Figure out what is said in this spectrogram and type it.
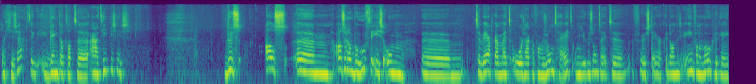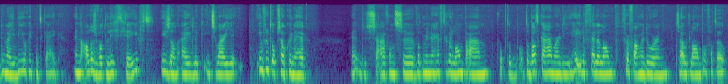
wat je zegt. Ik, ik denk dat dat eh, atypisch is. Dus als, ehm, als er een behoefte is om ehm, te werken met oorzaken van gezondheid, om je gezondheid te versterken, dan is een van de mogelijkheden naar je bioritme te kijken. En alles wat licht geeft, is dan eigenlijk iets waar je invloed op zou kunnen hebben. Dus 's avonds eh, wat minder heftige lampen aan. Op de, op de badkamer die hele felle lamp vervangen door een zoutlamp of wat ook.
